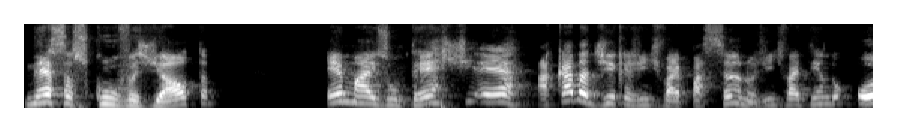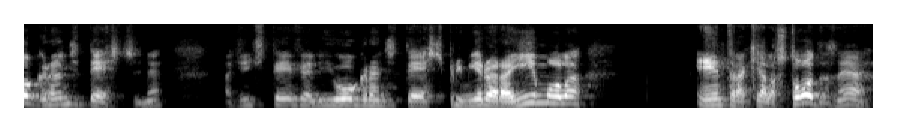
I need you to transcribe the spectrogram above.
nessas curvas de alta, é mais um teste? É. A cada dia que a gente vai passando, a gente vai tendo o grande teste, né? A gente teve ali o grande teste. Primeiro era Imola, entre aquelas todas, né?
